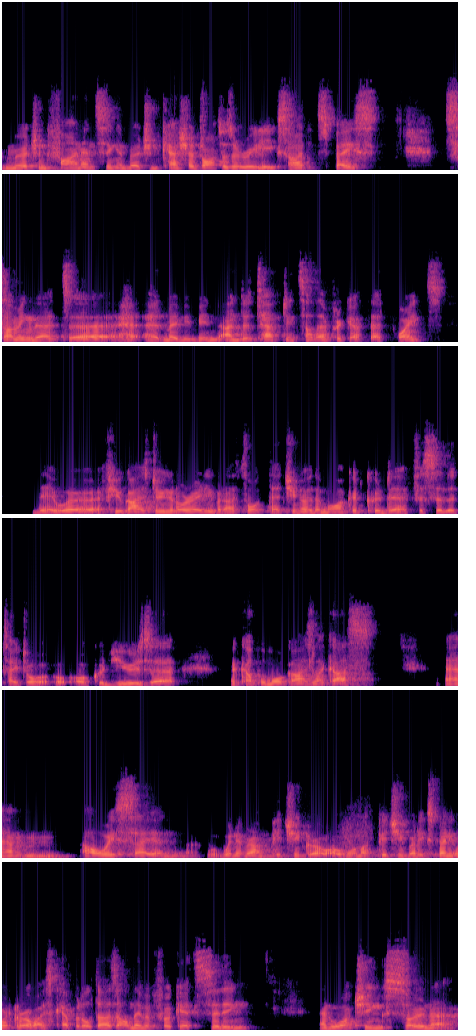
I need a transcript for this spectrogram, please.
merchant financing and merchant cash advance was a really exciting space, something that uh, ha- had maybe been undertapped in South Africa at that point. There were a few guys doing it already, but I thought that, you know, the market could uh, facilitate or, or, or could use uh, a couple more guys like us. Um, I always say, and whenever I'm pitching Grow, or well, not pitching, but explaining what GrowWise Capital does, I'll never forget sitting and watching Sona,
